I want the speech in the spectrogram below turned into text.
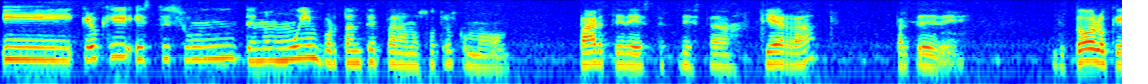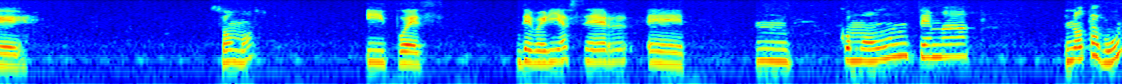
Y creo que este es un tema muy importante para nosotros como parte de, este, de esta tierra, parte de, de todo lo que somos. Y pues debería ser eh, mm, como un tema no tabú,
